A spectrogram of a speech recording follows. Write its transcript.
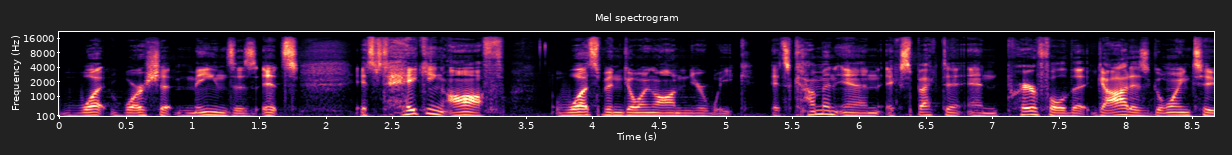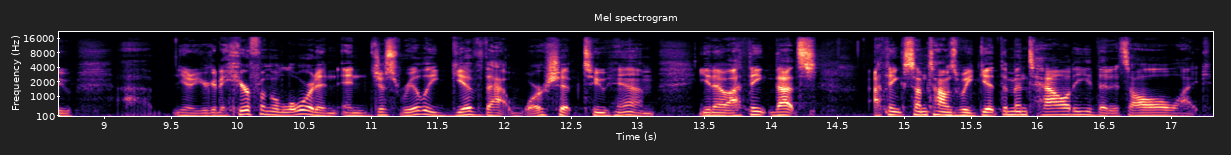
what worship means is it's it's taking off what's been going on in your week. It's coming in expectant and prayerful that God is going to, uh, you know, you're going to hear from the Lord and, and just really give that worship to Him. You know, I think that's, I think sometimes we get the mentality that it's all like,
